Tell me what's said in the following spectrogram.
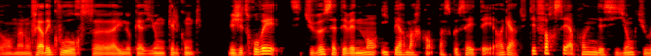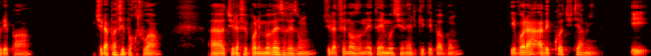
en allant faire des courses à une occasion quelconque. Mais j'ai trouvé, si tu veux, cet événement hyper marquant parce que ça a été, regarde, tu t'es forcé à prendre une décision que tu voulais pas. Tu l'as pas fait pour toi. tu l'as fait pour les mauvaises raisons. Tu l'as fait dans un état émotionnel qui était pas bon. Et voilà avec quoi tu termines. Et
